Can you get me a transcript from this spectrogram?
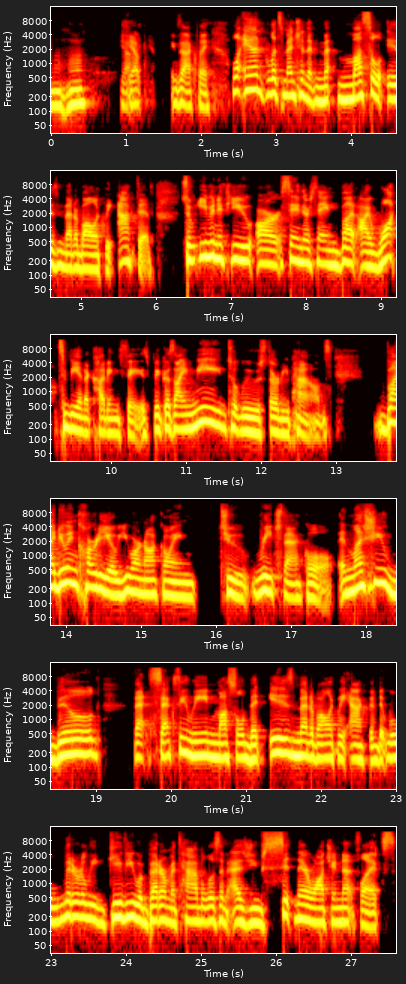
Mm-hmm. Yeah. Yep. Exactly. Well, and let's mention that muscle is metabolically active. So even if you are sitting there saying, but I want to be in a cutting phase because I need to lose 30 pounds, by doing cardio, you are not going to reach that goal unless you build that sexy lean muscle that is metabolically active that will literally give you a better metabolism as you sit there watching Netflix.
